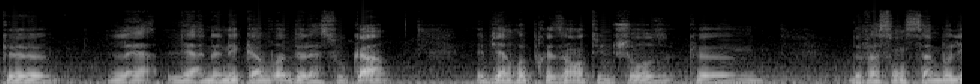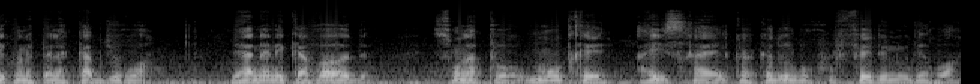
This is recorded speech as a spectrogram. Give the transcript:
que les ananekavod de la souka, eh bien, représentent une chose que, de façon symbolique, on appelle la cape du roi. Les ananekavod sont là pour montrer à Israël que Kadosh fait de nous des rois.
